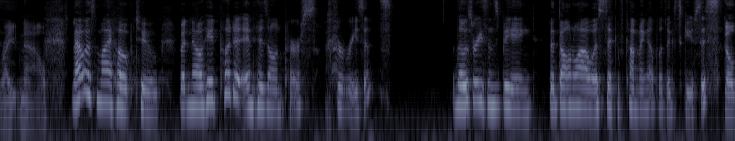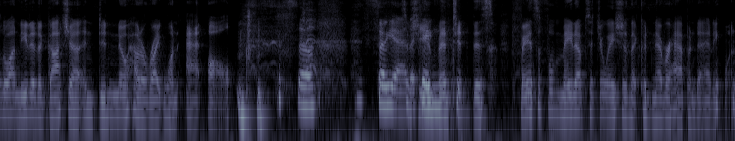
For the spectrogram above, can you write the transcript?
right now. That was my hope too, but no, he'd put it in his own purse for reasons. Those reasons being that d'Aulnoy was sick of coming up with excuses. Doldwan needed a gotcha and didn't know how to write one at all. So so yeah, So the she king invented this fanciful made up situation that could never happen to anyone.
